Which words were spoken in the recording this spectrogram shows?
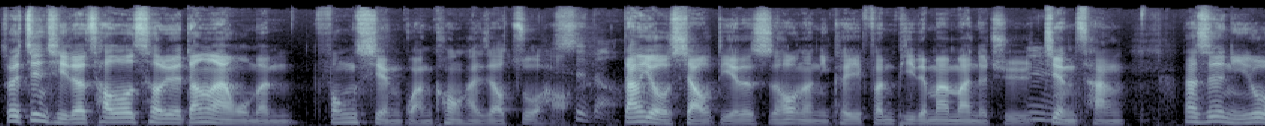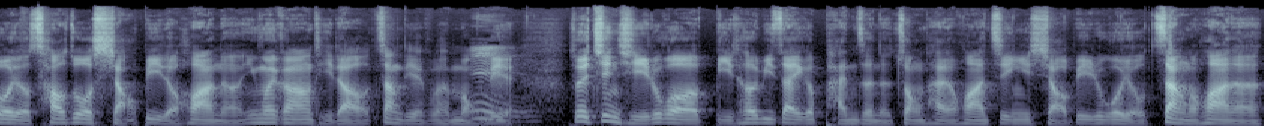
所以近期的操作策略，当然我们。风险管控还是要做好。是的，当有小跌的时候呢，你可以分批的慢慢的去建仓。但是你如果有操作小币的话呢，因为刚刚提到涨跌幅很猛烈，所以近期如果比特币在一个盘整的状态的话，建议小币如果有涨的话呢，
